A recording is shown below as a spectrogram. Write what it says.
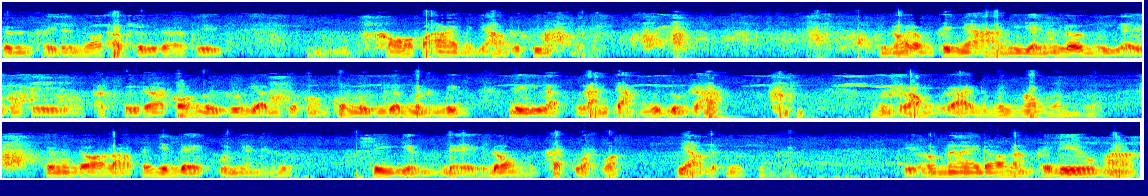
Cho nên thầy đến đó thật sự ra thì ừ, khó có ai mà vào cái khu vực đó thì nói rằng cái nhà như vậy, nó lớn như vậy đó thì thật sự ra có người hướng dẫn chứ còn có người hướng dẫn mình không biết. Đi là lạng chạng không biết đường ra. Rộng rãi, nó mênh mông lắm. Rồi. cho nên đó là cái vấn đề của nhà nước, xây dựng để đón khách ngoại quốc vào đất nước chúng ta. Thì hôm nay đó là cái điều mà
